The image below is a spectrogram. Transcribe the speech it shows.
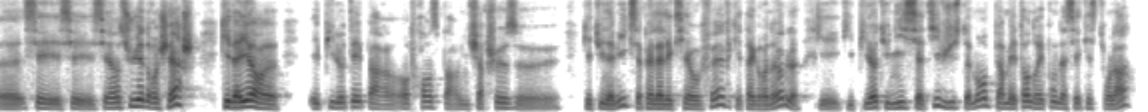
Euh, c'est un sujet de recherche qui d'ailleurs est piloté en France par une chercheuse euh, qui est une amie, qui s'appelle Alexia Ofev, qui est à Grenoble, qui, pilote une initiative justement permettant de répondre à ces questions-là.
